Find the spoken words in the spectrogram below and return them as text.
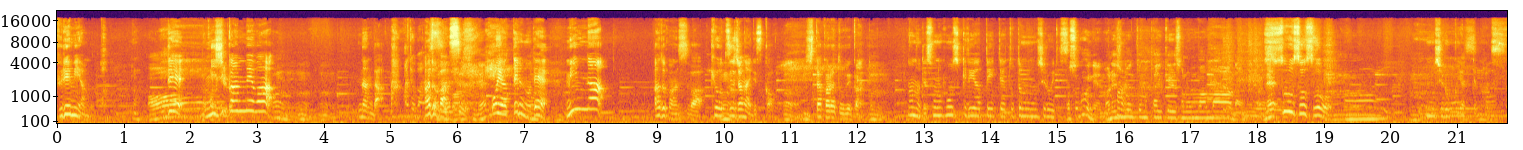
プレミアム。で2時間目は、うんうんうん、なんだ？アドバンス。をやってるので、うん、みんなアドバンスは共通じゃないですか、うん、下からと上からと。うん。なのでその方式でやっていてとても面白いです。すごいね。マネジメントの体系そのままなんだね、はい、そうそうそう。面白くやってます、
